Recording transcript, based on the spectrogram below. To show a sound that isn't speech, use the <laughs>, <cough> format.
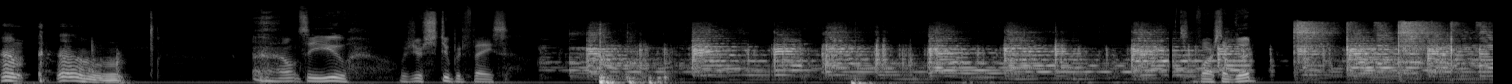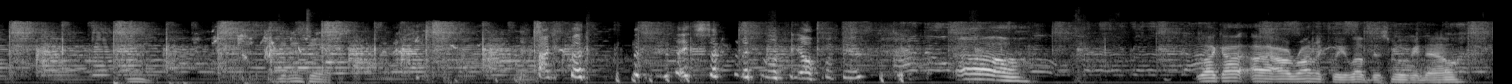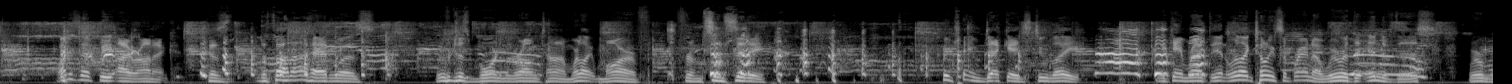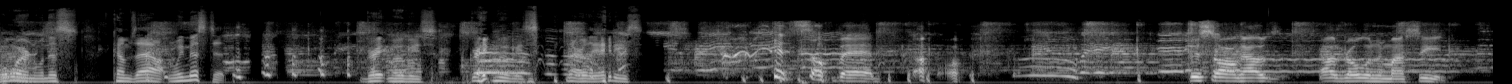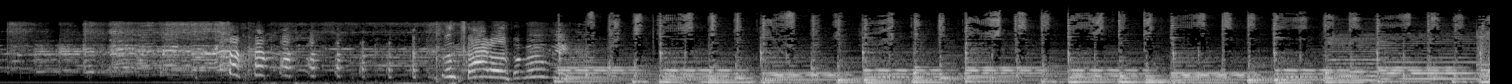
I don't see you with your stupid face. So far, so good. Mm. Get into it. <laughs> They started the movie off with this. Oh. Like, I, I ironically love this movie now. Why does that be ironic? Because the thought I had was we were just born in the wrong time. We're like Marv from Sin City. <laughs> we came decades too late. We came right at the end. We're like Tony Soprano. We were at the end of this. We were born when this comes out, and we missed it. Great movies. Great movies in the early 80s. <laughs> It's so bad. This song, I was, I was rolling in my seat. <laughs> the title of the movie.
